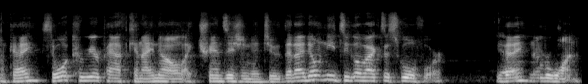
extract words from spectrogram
Okay, so what career path can I know, like transition into, that I don't need to go back to school for? Okay, yep. number one.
